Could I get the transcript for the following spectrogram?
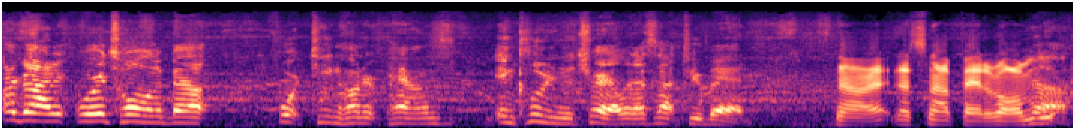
I got it where it's hauling about 1,400 pounds, including the trailer. That's not too bad. No, that's not bad at all. No.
